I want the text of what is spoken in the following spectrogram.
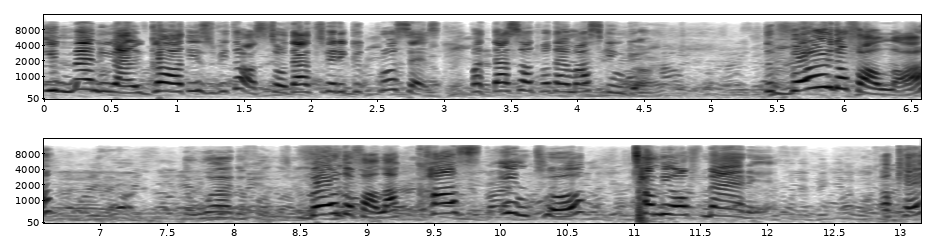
Emmanuel, God is with us. So that's very good process. But that's not what I'm asking you. The word of Allah the word of Allah. word of Allah cast into tummy of Mary. Okay?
